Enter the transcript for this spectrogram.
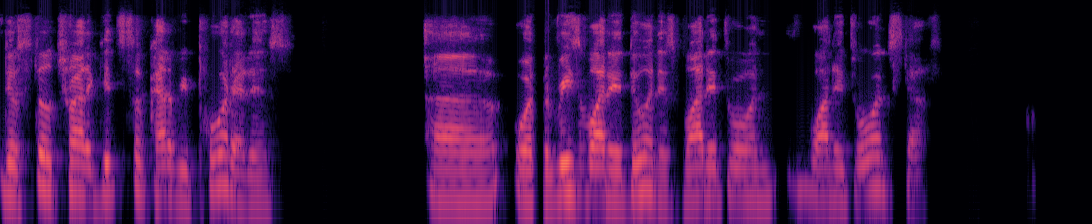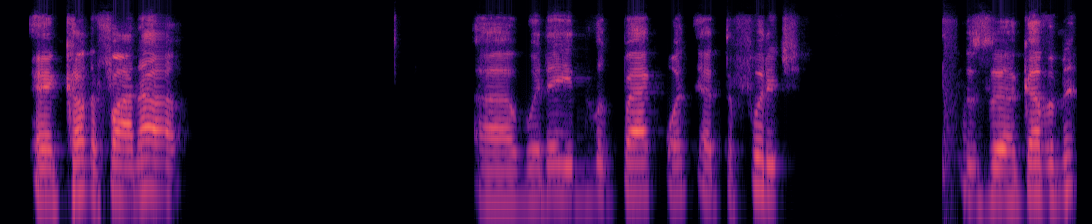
know, still try to get some kind of report at this, uh, or the reason why they're doing this, why they're throwing, why they're throwing stuff and come to find out uh, when they look back at the footage, it was uh, government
